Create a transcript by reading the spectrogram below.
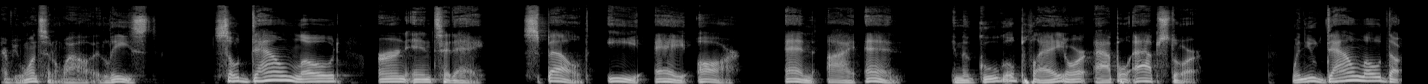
Every once in a while, at least. So download EarnIn today, spelled E A R N I N, in the Google Play or Apple App Store. When you download the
